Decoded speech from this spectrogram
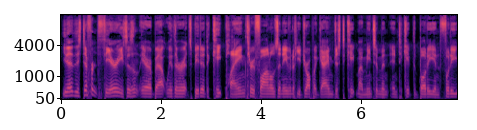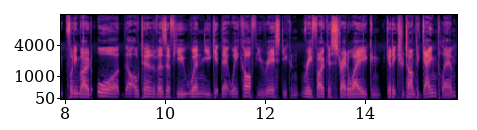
You know, there's different theories, isn't there, about whether it's better to keep playing through finals and even if you drop a game just to keep momentum and, and to keep the body in footy footy mode, or the alternative is if you win, you get that week off, you rest, you can refocus straight away, you can get extra time to game plan.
